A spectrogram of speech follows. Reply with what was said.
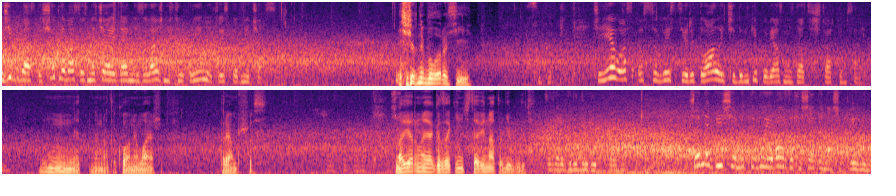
Скажіть, будь ласка, що для вас означає День Незалежності України у цей складний час? Щоб не було Росії. Супер. Чи є у вас особисті ритуали чи думки пов'язані з 24 серпня? Ні, нема, такого немає, щоб прям щось. Навірно, як закінчиться війна, тоді будуть. Це зараз буде друге питання. Що найбільше мотивує вас захищати нашу країну?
